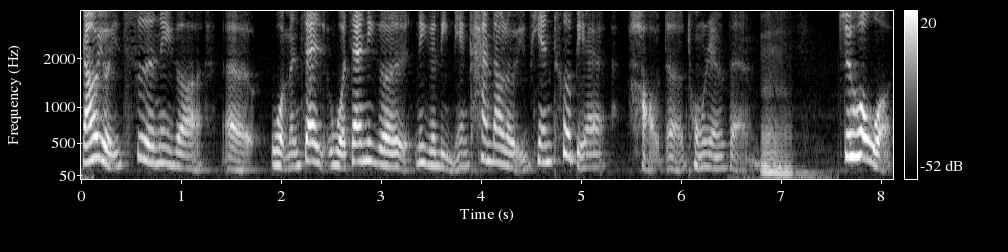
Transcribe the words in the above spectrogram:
然后有一次那个呃，我们在我在那个那个里面看到了有一篇特别好的同人文，嗯。最后我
